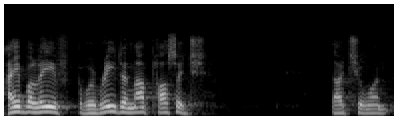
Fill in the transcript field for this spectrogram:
I believe we read in that passage that she went,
